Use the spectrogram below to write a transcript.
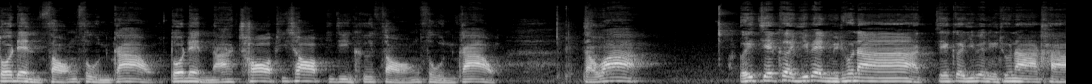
ตัวเด่นสองศูนย์เก้าตัวเด่นนะ ชอบที่ชอบจริง ๆ คือสองศูนย์เก้าแต่ว่า เอ้ยเจ๊เกิดยี่สิบเอ็ดมิถุนาเจ๊เกิดยี่สิบเอ็ดมิถุนาค่ะ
